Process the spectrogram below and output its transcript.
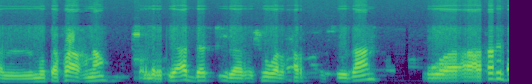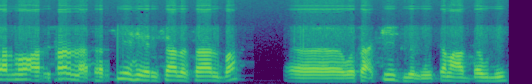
المتفاقمة التي أدت إلى نشوء الحرب في السودان. وأعتقد أن الرسالة الأساسية هي رسالة سالبة وتأكيد للمجتمع الدولي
